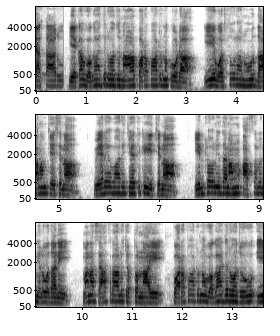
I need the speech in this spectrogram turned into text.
చేస్తారు. ఇక ఉగాది రోజున పొరపాటును కూడా ఈ వస్తువులను దానం చేసిన వేరే వారి చేతికి ఇచ్చిన ఇంట్లోని ధనం అస్సలు నిలవదని మన శాస్త్రాలు చెప్తున్నాయి. పొరపాటున ఉగాది రోజు ఈ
